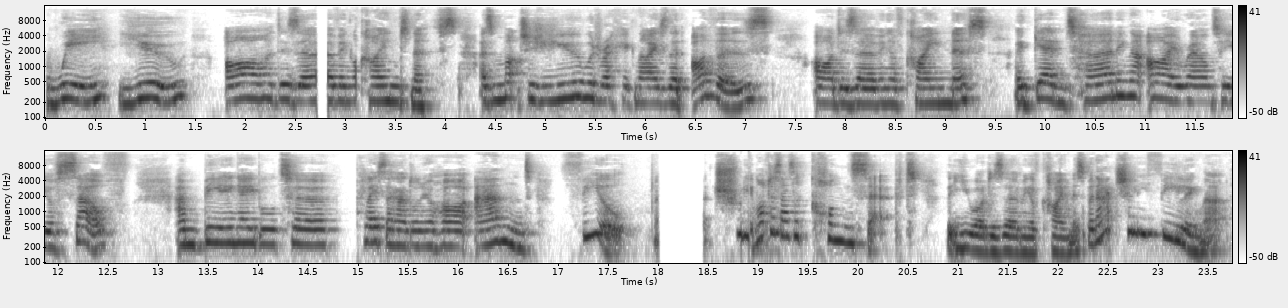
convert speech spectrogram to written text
we, you, are deserving of kindness as much as you would recognize that others are deserving of kindness. Again, turning that eye round to yourself and being able to place a hand on your heart and feel truly, not just as a concept that you are deserving of kindness, but actually feeling that.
